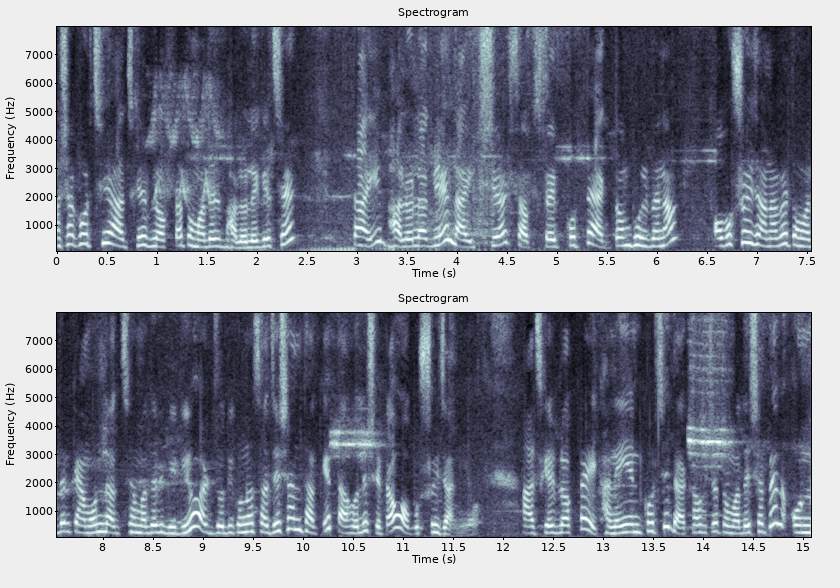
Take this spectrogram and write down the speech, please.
আশা করছি আজকের ব্লগটা তোমাদের ভালো লেগেছে। তাই ভালো লাগলে লাইক শেয়ার সাবস্ক্রাইব করতে একদম ভুলবে না। অবশ্যই জানাবে তোমাদের কেমন লাগছে আমাদের ভিডিও আর যদি কোনো সাজেশন থাকে তাহলে সেটাও অবশ্যই জানিও। আজকের ব্লগটা এখানেই এন্ড করছি। দেখা হচ্ছে তোমাদের সাথে অন্য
